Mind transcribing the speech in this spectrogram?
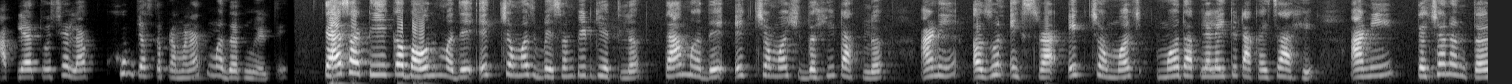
आपल्या त्वचेला खूप जास्त प्रमाणात मदत मिळते. त्यासाठी एका बाउलमध्ये एक चमच बेसन पीठ घेतलं त्यामध्ये एक चमच दही टाकलं आणि अजून एक्स्ट्रा एक चमच मध आपल्याला इथे टाकायचं आहे आणि त्याच्यानंतर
